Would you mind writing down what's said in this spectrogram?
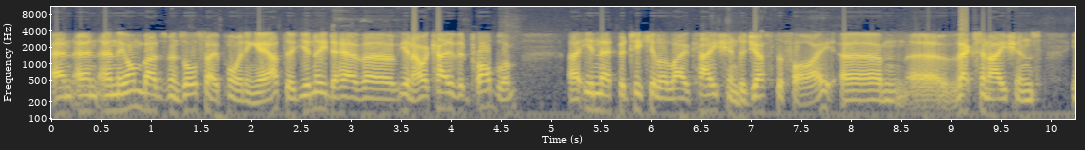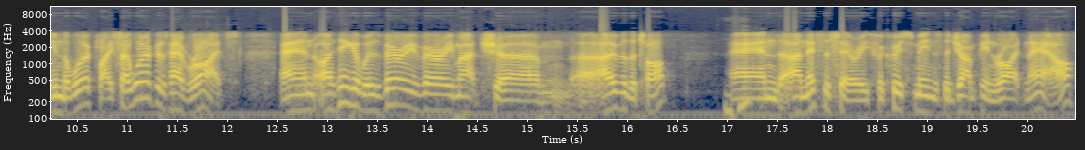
And, and, and the ombudsman's also pointing out that you need to have a you know a COVID problem uh, in that particular location to justify um, uh, vaccinations in the workplace. So workers have rights, and I think it was very, very much um, uh, over the top mm-hmm. and unnecessary for Chris Minns to jump in right now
